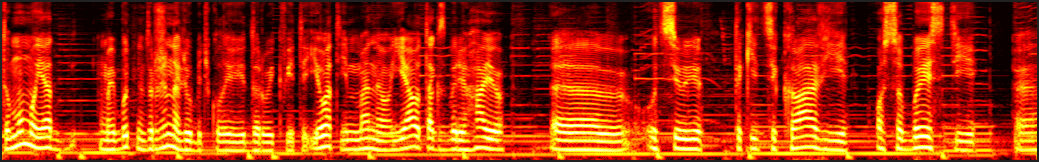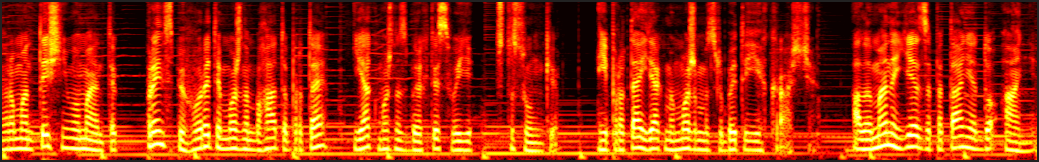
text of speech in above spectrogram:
Тому моя майбутня дружина любить, коли я їй дарую квіти. І от і мене я отак зберігаю е, оці такі цікаві, особисті, е, романтичні моменти. В принципі, говорити можна багато про те, як можна зберегти свої стосунки, і про те, як ми можемо зробити їх краще. Але в мене є запитання до Ані.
